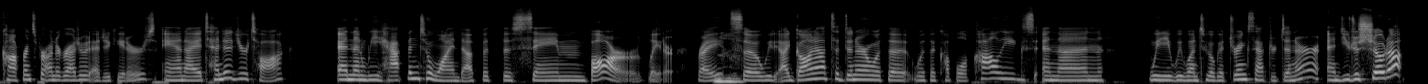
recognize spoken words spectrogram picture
conference for undergraduate educators and I attended your talk and then we happened to wind up at the same bar later right mm-hmm. so we i'd gone out to dinner with a with a couple of colleagues and then we we went to go get drinks after dinner and you just showed up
